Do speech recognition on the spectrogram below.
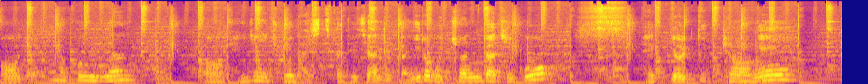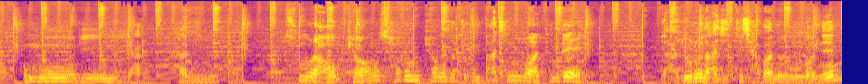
어, 조금만 꾸미면 어, 굉장히 좋은 아이스트가 되지 않을까. 1억 5천 가지고 112평에 건물이 약 한 29평, 30평에서 조금 빠지는 것 같은데, 야, 요런 아지트 잡아놓는 거는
